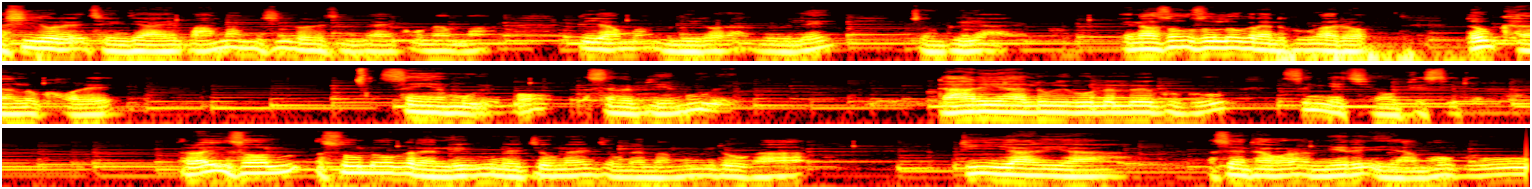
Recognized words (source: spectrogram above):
မရှိတော့တဲ့အချိန်ကျရင်ဘာမှမရှိတော့တဲ့အချိန်ကျရင်ကိုယ်နာမှာတရားမှမနေတော့တာမျိုးလေကြုံတွေ့ရတယ်။ဒီနောက်ဆုံးအစိုးလောကရန်တစ်ခုကတော့ဒုက္ခံလို့ခေါ်တဲ့ဆင်းရဲမှုတွေပေါ့အစမပြေမှုတွေဒါတွေဟာလူတွေကိုလွယ်လွယ်ကူကူစိတ်ညစ်ချင်အောင်ဖြစ်စေတယ်ပေါ့။အဲ့ဒါအစိုးအစိုးလောကရန်လေးခုနဲ့ကြုံတိုင်းကြုံတိုင်းမှာမိမိတို့ကဒီအရာတွေဟာအစင်ထာဝရအမြဲတဲ့အရာမဟုတ်ဘူး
